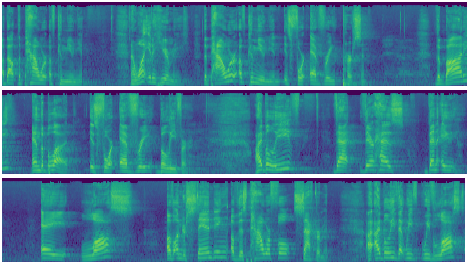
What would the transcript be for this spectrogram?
about the power of communion. And I want you to hear me. The power of communion is for every person. The body and the blood is for every believer. I believe that there has been a, a loss of understanding of this powerful sacrament. I, I believe that we've, we've lost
